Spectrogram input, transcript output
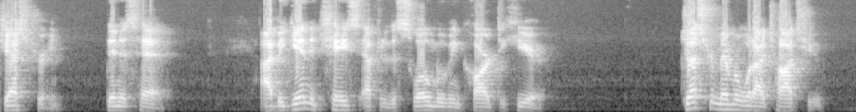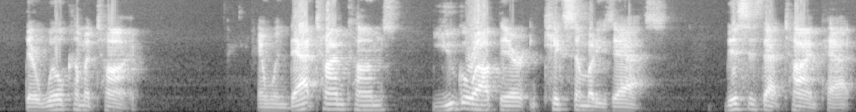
gesturing, then his head. I began to chase after the slow moving car to hear. Just remember what I taught you. There will come a time. And when that time comes, you go out there and kick somebody's ass. This is that time, Pat.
